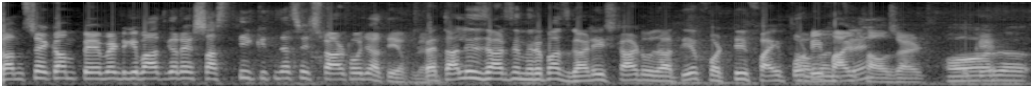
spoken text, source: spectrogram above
कम से कम पेमेंट की बात करें सस्ती कितने से स्टार्ट हो जाती है अपने? पैंतालीस हज़ार से मेरे पास गाड़ी स्टार्ट हो जाती है forty five forty five thousand और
